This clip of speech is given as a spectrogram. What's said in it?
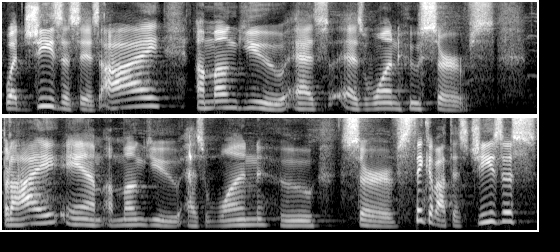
what Jesus is I among you as, as one who serves but I am among you as one who serves. Think about this. Jesus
